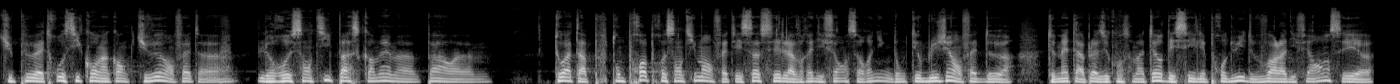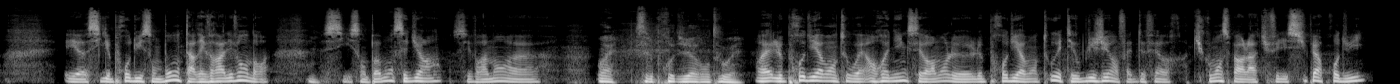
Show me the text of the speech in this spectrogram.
Tu peux être aussi convaincant que tu veux en fait. le ressenti passe quand même par toi, t'as ton propre sentiment en fait, et ça c'est la vraie différence en running. Donc tu es obligé en fait de te mettre à la place du consommateur, d'essayer les produits, de voir la différence et et euh, si les produits sont bons, t'arriveras à les vendre. Hmm. S'ils sont pas bons, c'est dur. Hein. C'est vraiment. Euh... Ouais, c'est le produit avant tout, ouais. Ouais, le produit avant tout. Ouais, en running, c'est vraiment le, le, produit avant tout. Et t'es obligé en fait de faire. Tu commences par là. Tu fais des super produits.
